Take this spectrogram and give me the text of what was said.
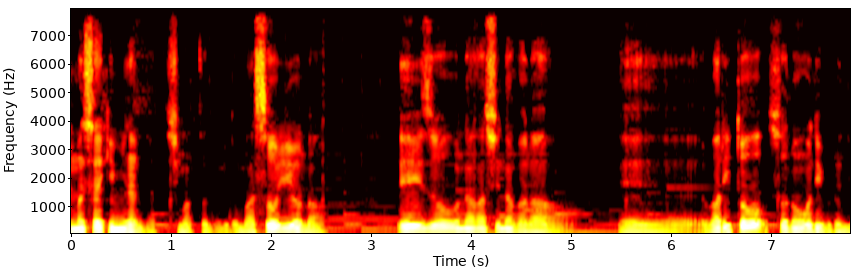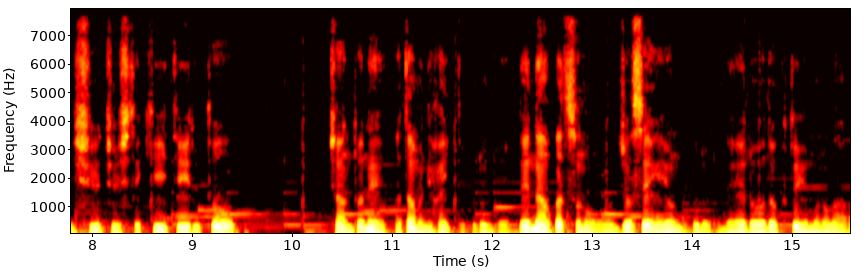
あんまり最近見なくなってしまったんだけど、まあそういうような映像を流しながら、えー割とそのオーディブルに集中して聞いていると、ちゃんとね、頭に入ってくるんだよ。で、なおかつその女性が読んでくれるね、朗読というものが、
